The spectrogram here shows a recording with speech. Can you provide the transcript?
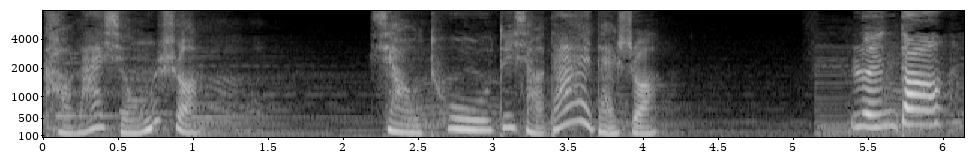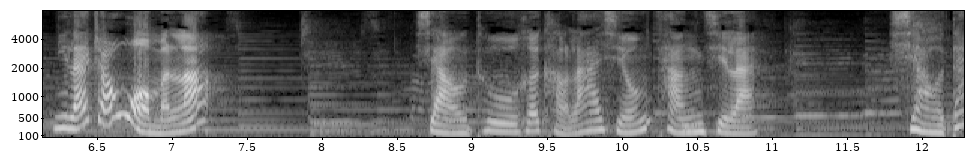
考拉熊说。小兔对小戴戴说：“轮到你来找我们了。”小兔和考拉熊藏起来，小袋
